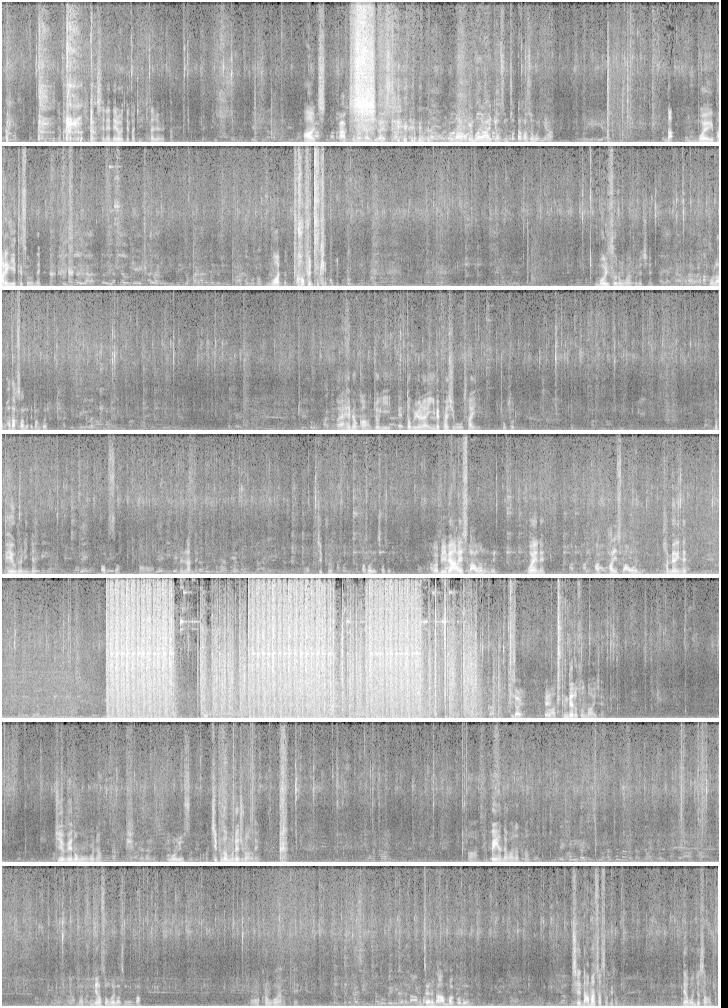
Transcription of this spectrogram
다니고 그냥 쟤네 내려올 때까지 기다려야겠다 아 지, 아 그만 쏴 씨발. 얼마나 얼마나 할 게 없으면 쳤다고 쓰고 있냐? 나 뭐야 여기 야, 가장 역할을 하는 건데. 아, 뭐뭐 컵을 두 개? 뭘 쏘는 거야 도대체? 몰라 바닥 쐈는데 방금. 야 해변가 저기 W랑 285 사이 총소리 너 배율은 있냐? 없어. 어 큰일 났네 어 지프 차소리 차소리. 뭐야 밀배 안에 다리에서 나오는데? 뭐야 얘네? 다, 다리에서 나오는데? 한 명인데? 기절. 힐. 아 등대로 쏜다 이제 뒤에 왜 넘어온 거냐? 모르겠어. 어, 찌프 선물해 주러 왔네 아 뚝배기한테 맞았다 나 군대가 쏜 거에 맞은 건가? 어 그런 거 같아 쟤는 나 안 봤거든. 쟤 나만 쐈어 계속 내가 먼저 쏴가지고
